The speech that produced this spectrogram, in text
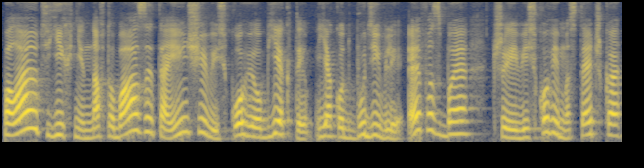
палають їхні нафтобази та інші військові об'єкти, як от будівлі ФСБ чи військові містечка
